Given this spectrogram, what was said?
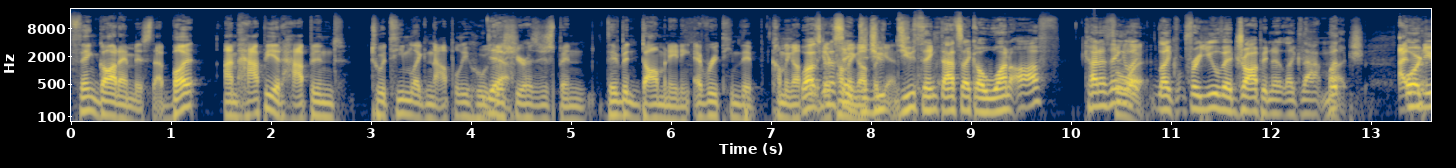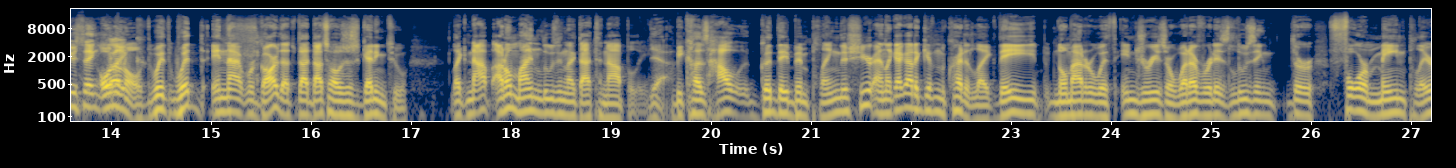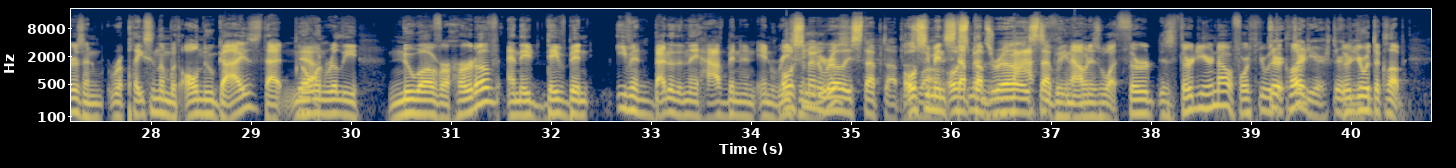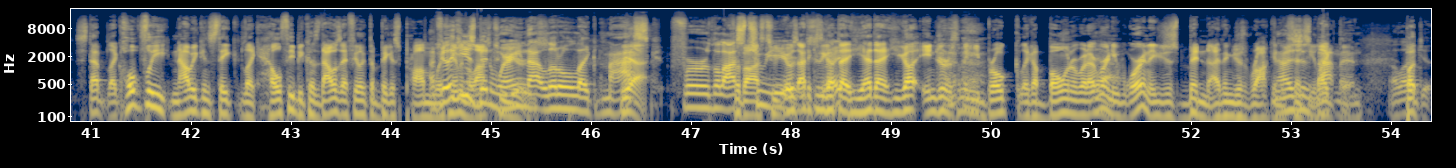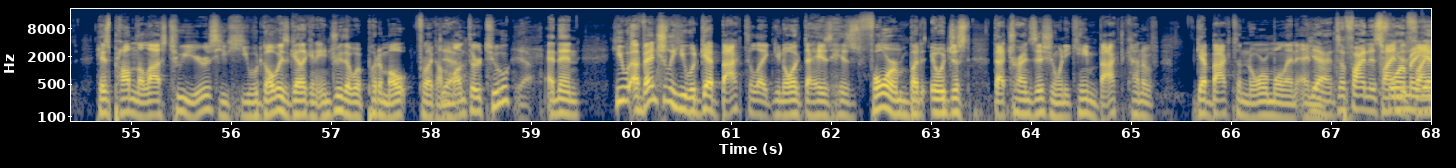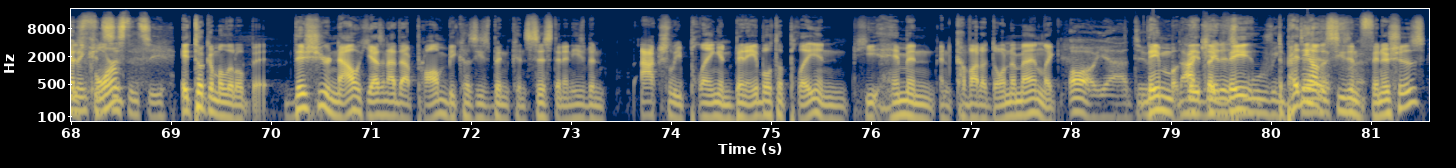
thank God I missed that. But I'm happy it happened to a team like Napoli, who Yeah. this year has just been they've been dominating every team they've coming up. Well, I was gonna say, did you against. do you think that's like a one-off kind of thing, For like what? like for Juve dropping it like that much, I- or do you think? Oh like, no, no. With with in that regard, that, that that's what I was just getting to. Like Nap, I don't mind losing like that to Napoli. Yeah. Because how good they've been playing this year, and like I got to give them credit. Like they, no matter with injuries or whatever it is, losing their four main players and replacing them with all new guys that no Yeah. one really knew of or heard of, and they they've been even better than they have been in, in recent Osimhen years. really stepped up. Osimhen well. stepped Osimhen's up really massively now up. in his what third his third year now, fourth year with Third- the club, third year, third year year. with the club. Step like hopefully now he can stay like healthy because that was I feel like the biggest problem I with feel like him. he's been wearing years. that little like mask for the last, For the last two, two years. It was I think because he got that he had that he got injured or something. He broke like a bone or whatever, and he wore it. and he just been I think just rocking Now it since he liked Batman. it. I like but it. his problem the last two years, he he would always get like an injury that would put him out for like a Yeah. month or two, Yeah. and then. He eventually he would get back to like you know like the, his his form, but it would just that transition when he came back to kind of get back to normal and, and Yeah, and to find his form again and consistency. It took him a little bit. This year now he hasn't had that problem because he's been consistent and he's been actually playing and been able to play and he him and and Kvaradona man like Oh yeah, dude. they that they, kid like, is they moving depending how the season finishes,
